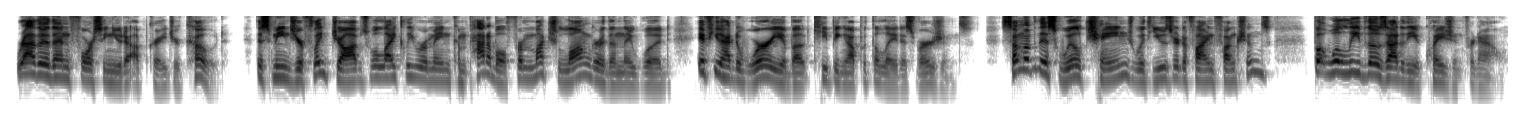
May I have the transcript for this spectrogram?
rather than forcing you to upgrade your code. This means your Flink jobs will likely remain compatible for much longer than they would if you had to worry about keeping up with the latest versions. Some of this will change with user-defined functions, but we'll leave those out of the equation for now.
